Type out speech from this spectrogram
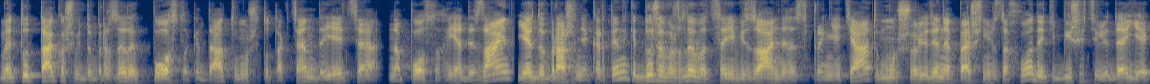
Ми тут також відобразили послуги, да, тому що тут акцент дається на послуги. Є дизайн, є відображення картинки. Дуже важливо це є візуальне сприйняття, тому що людина, перш ніж заходить, більшості людей є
